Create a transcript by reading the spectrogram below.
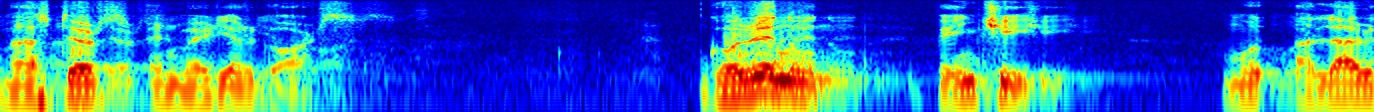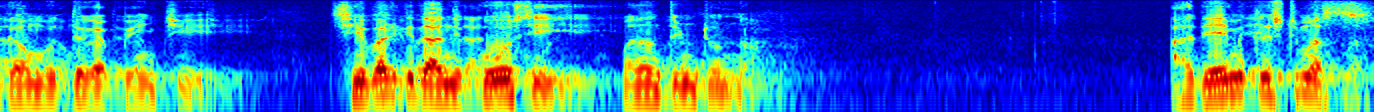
Masters and my dear gods. గొర్రెను పెంచి ము- అల్లారుగా ముద్దుగా పెంచి చివరికి దాన్ని కోసి మనం తింటున్నాం. అదేమి క్రిస్మస్?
